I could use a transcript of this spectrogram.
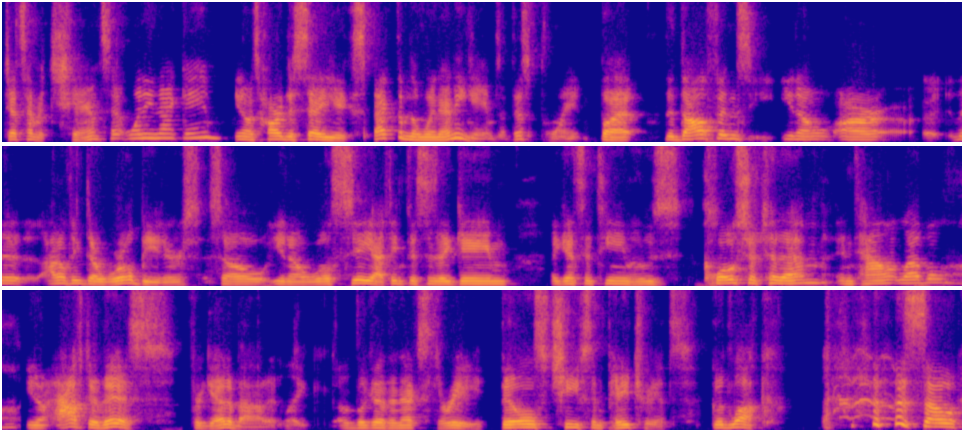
Jets have a chance at winning that game. You know, it's hard to say you expect them to win any games at this point, but the Dolphins, you know, are I don't think they're world beaters. So, you know, we'll see. I think this is a game against a team who's closer to them in talent level. You know, after this, forget about it. Like, look at the next three Bills, Chiefs, and Patriots. Good luck. so,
